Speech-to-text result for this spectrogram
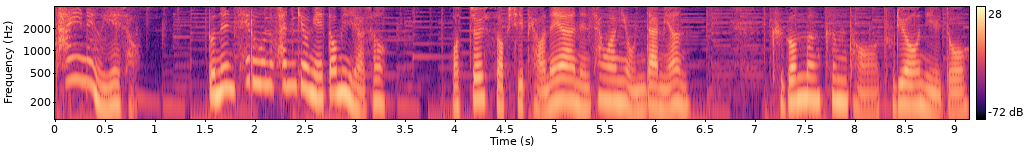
타인에 의해서 또는 새로운 환경에 떠밀려서 어쩔 수 없이 변해야 하는 상황이 온다면 그것만큼 더 두려운 일도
